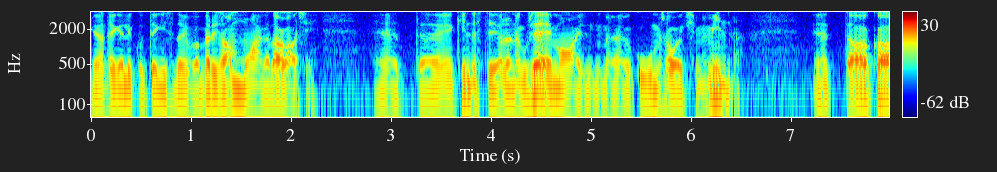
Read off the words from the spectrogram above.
ja tegelikult tegi seda juba päris ammu aega tagasi. et äh, kindlasti ei ole nagu see maailm, äh, kuhu me sooviksime minna. et aga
